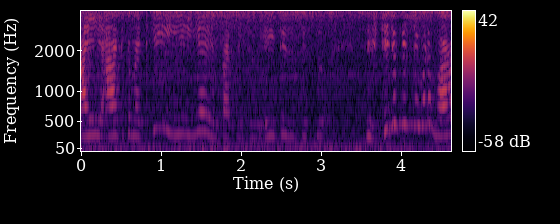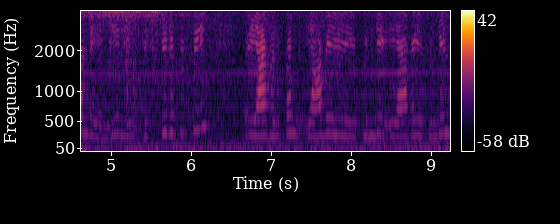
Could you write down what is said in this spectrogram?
అవి వాటికి మట్టికి ఇవే important eighty rupees sixty rupees కూడా బాగుంటాయండి. నేను సిక్స్టీ రూపీస్ యాభై రూపాయలు యాభై కుండీ యాభై కుండీలు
